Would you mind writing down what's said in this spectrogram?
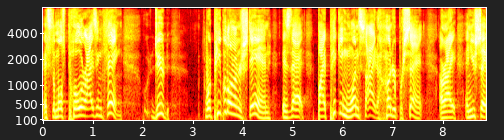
It's the most polarizing thing, dude what people don't understand is that by picking one side 100%, all right, and you say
